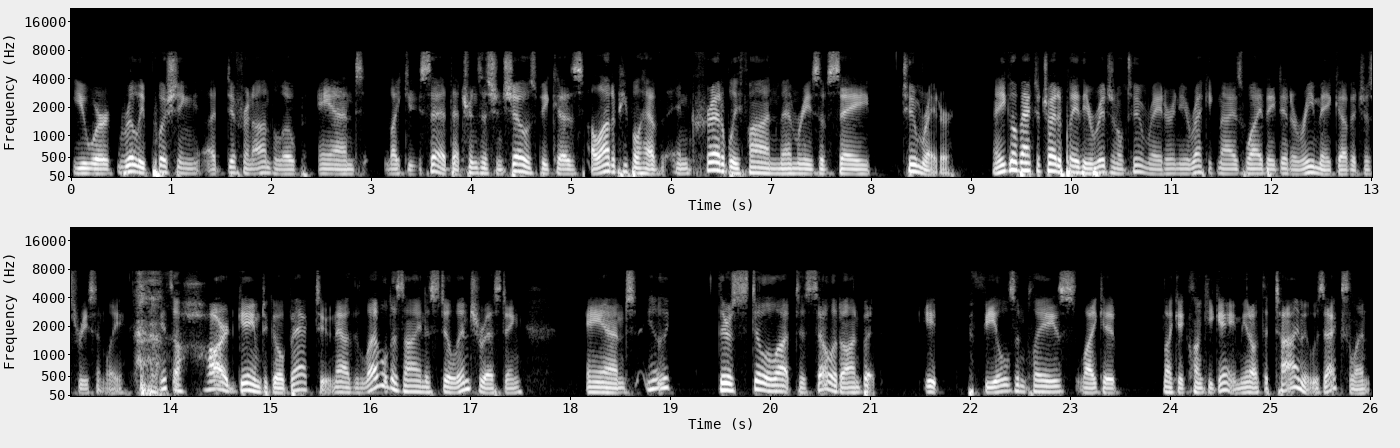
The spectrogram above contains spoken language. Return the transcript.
You were really pushing a different envelope, and like you said, that transition shows because a lot of people have incredibly fond memories of, say, Tomb Raider. Now you go back to try to play the original Tomb Raider, and you recognize why they did a remake of it just recently. it's a hard game to go back to. Now the level design is still interesting, and you know there's still a lot to sell it on, but feels and plays like a like a clunky game. You know, at the time it was excellent.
